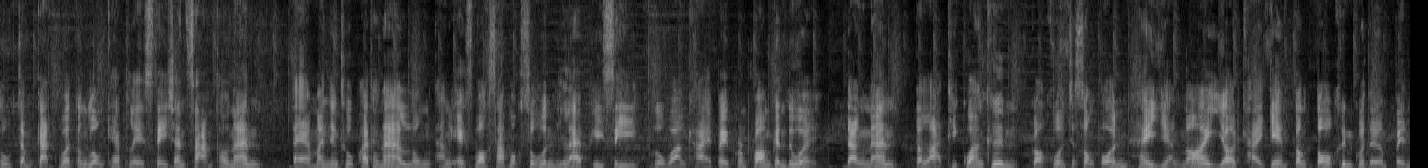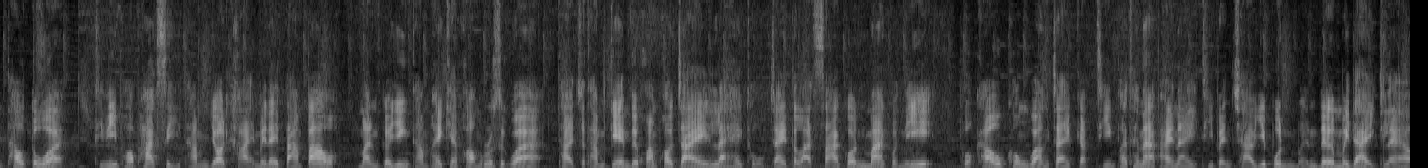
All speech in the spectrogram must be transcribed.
ถูกจำกัดว่าต้องลงแค่ PlayStation 3 เท่านั้น แต่มันยังถูกพัฒนาลงทั้ง Xbox 360 และ PC เพื่อวางขายไปพร้อม ๆ กันด้วย ดังนั้นตลาดที่กว้างขึ้นก็ควรจะส่งผลให้อย่างน้อยยอดขายเกมต้องโตขึ้นกว่าเดิมเป็นเท่าตัว ทีนี้พอภาค 4ทำยอดขายไม่ได้ตามเป้า มันก็ยิ่งทำให้แคพอมรู้สึกว่า ถ้าจะทำเกมด้วยความเข้าใจและให้ถูกใจตลาดสากลมากกว่านี้ พวกเขาคงวางใจกับทีมพัฒนาภายในที่เป็นชาวญี่ปุ่นเหมือนเดิมไม่ได้อีกแล้ว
